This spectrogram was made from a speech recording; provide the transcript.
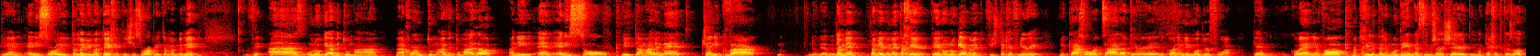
כי אין, אין איסור להיטמא ממתכת, יש איסור רק להיטמא במת. ואז הוא נוגע בטומאה, ואנחנו אומרים טומאה וטומאה לא, אני, אין, אין איסור להיטמע למת כשאני כבר טמא במת אחר, כן, או נוגע במת כפי שתכף נראה. וככה הוא רצה להתיר אה, לכהנים ללמוד רפואה, כן? כהן יבוא, מתחיל את הלימודים, ישים שרשרת עם מתכת כזאת,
